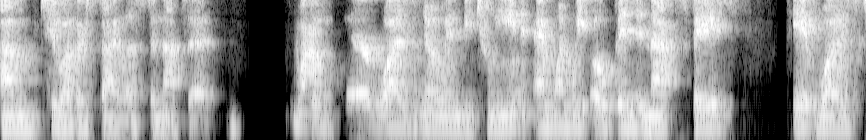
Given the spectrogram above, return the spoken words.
um, two other stylists, and that's it. Wow. So there was no in between. And when we opened in that space, it was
